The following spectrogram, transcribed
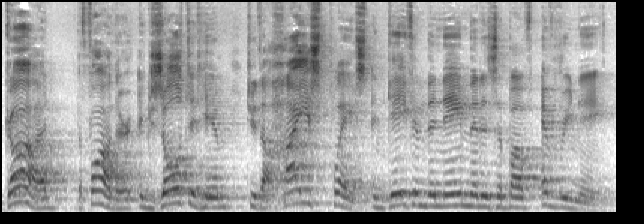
God, the Father, exalted him to the highest place and gave him the name that is above every name.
